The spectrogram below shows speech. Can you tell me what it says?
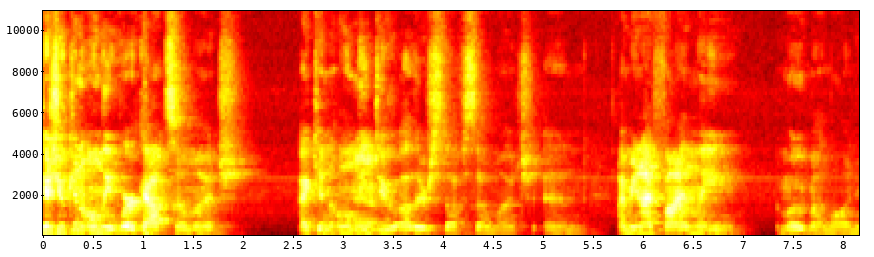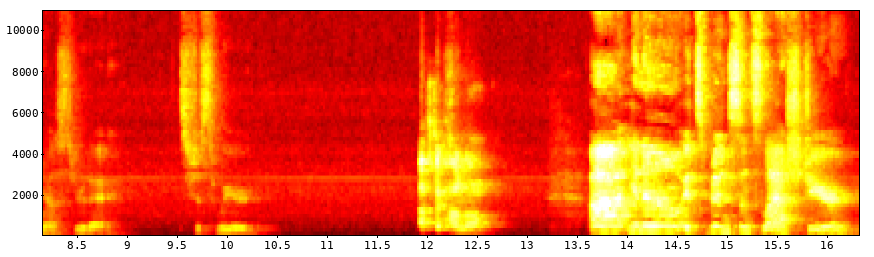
Cause you can only work out so much. I can only Yeah. do other stuff so much and I mean I finally mowed my lawn yesterday. It's just weird. After how So- long? Uh, you know, it's been since last year.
